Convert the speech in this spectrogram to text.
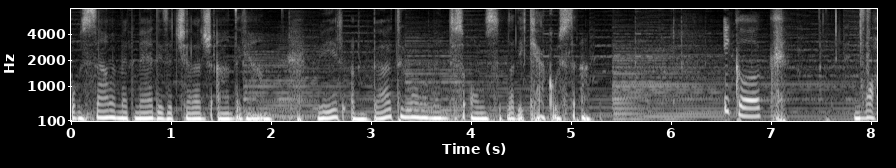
om samen met mij deze challenge aan te gaan. Weer een buitengewoon moment tussen ons dat ik ga koesteren. Ik ook. Mwah.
